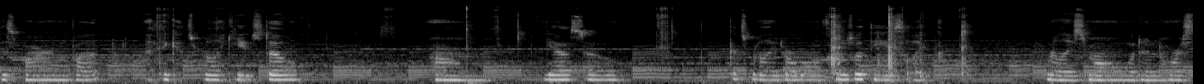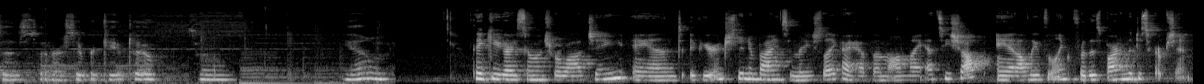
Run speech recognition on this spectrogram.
this barn, but I think it's really cute still. Um, yeah, so it's really adorable. It comes with these like really small wooden horses that are super cute too. So yeah. Thank you guys so much for watching and if you're interested in buying some mini Schleich, I have them on my Etsy shop and I'll leave the link for this barn in the description.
